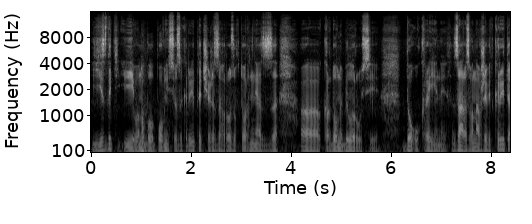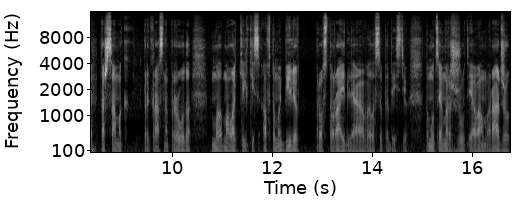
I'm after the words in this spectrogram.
їздити, і воно було повністю закрите через загрозу вторгнення з е, кордону Білорусі до України. Зараз вона вже відкрита. Та ж сама прекрасна природа, мала кількість автомобілів. просто рай для велосипедистів. Тому цей маршрут я вам раджу,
